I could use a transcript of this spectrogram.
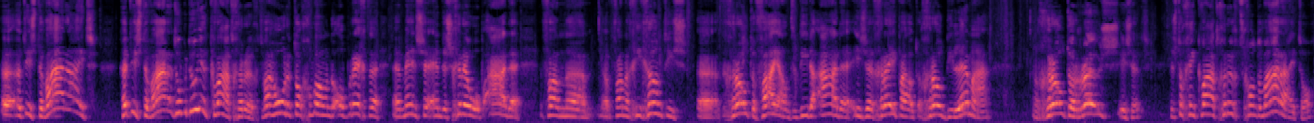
Uh, het is de waarheid. Het is de waarheid. Hoe bedoel je een kwaad gerucht? We horen toch gewoon de oprechte uh, mensen en de schreeuw op aarde van, uh, van een gigantisch uh, grote vijand die de aarde in zijn greep houdt. Een groot dilemma. Een grote reus is het. Het is toch geen kwaad gerucht, het is gewoon de waarheid toch?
